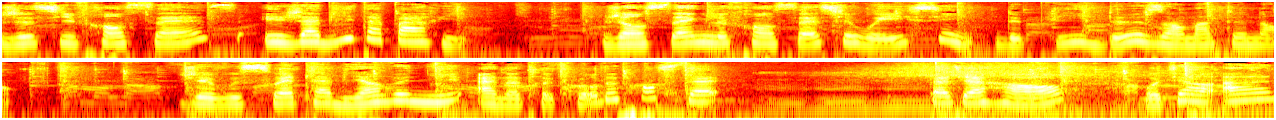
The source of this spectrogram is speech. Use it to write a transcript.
Je suis française et j'habite à Paris. J'enseigne le français sur Weixin depuis deux ans maintenant. Je vous souhaite la bienvenue à notre cours de français. 大家好，我叫安，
